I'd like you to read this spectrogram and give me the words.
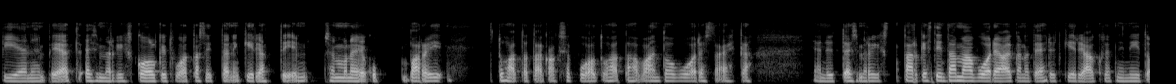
pienempi. Et esimerkiksi 30 vuotta sitten niin kirjattiin semmoinen joku pari tuhatta tai kaksi ja puoli tuhatta havaintoa vuodessa ehkä. Ja nyt esimerkiksi tarkistin tämän vuoden aikana tehdyt kirjaukset, niin niitä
